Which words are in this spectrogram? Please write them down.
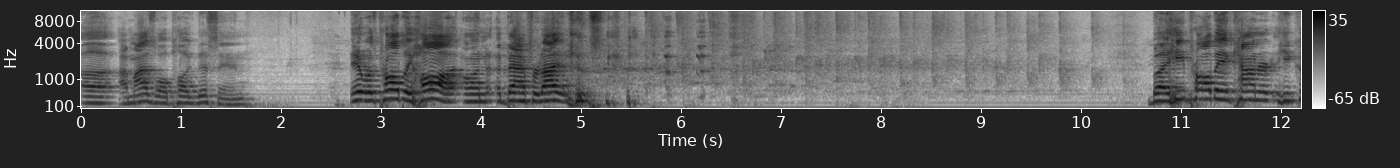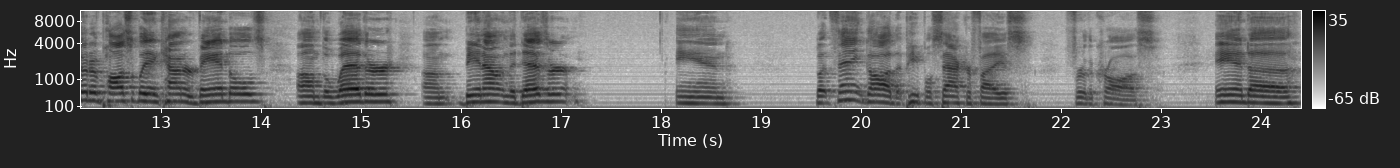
Uh, I might as well plug this in. It was probably hot on Epaphroditus. but he probably encountered, he could have possibly encountered vandals, um, the weather, um, being out in the desert. And, but thank God that people sacrifice for the cross. And uh,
